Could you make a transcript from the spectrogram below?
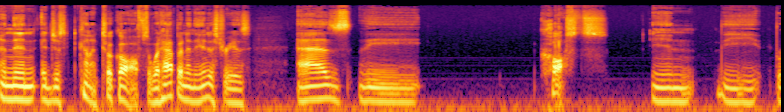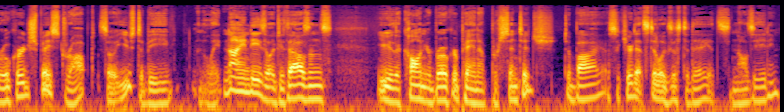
and then it just kind of took off. So what happened in the industry is as the costs in the brokerage space dropped, so it used to be in the late 90s, early 2000s, you either call calling your broker paying a percentage to buy a security that still exists today. It's nauseating,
